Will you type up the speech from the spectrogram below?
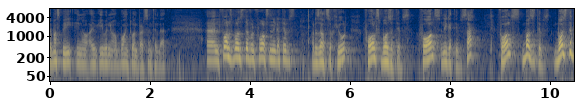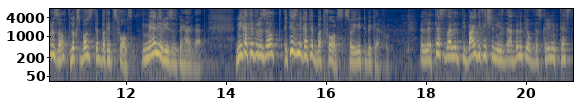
there must be you know even 0.1% in that. Uh, false positive and false negatives results occur. False positives false negatives صح false positives. Positive result looks positive but it's false. Many reasons behind that. Negative result, it is negative but false, so you need to be careful. The test validity by definition is the ability of the screening test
